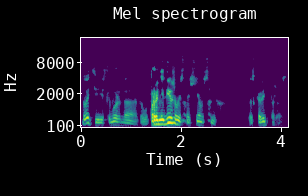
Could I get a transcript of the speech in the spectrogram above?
давайте, если можно, про недвижимость начнем с них. Расскажите, пожалуйста.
